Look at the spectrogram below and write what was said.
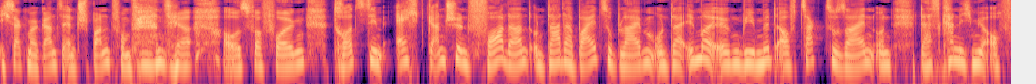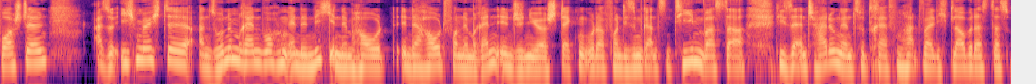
ich sag mal ganz entspannt vom Fernseher aus verfolgen, trotzdem echt ganz schön fordernd und da dabei zu bleiben und da immer irgendwie mit auf Zack zu sein. Und das kann ich mir auch vorstellen, also ich möchte an so einem Rennwochenende nicht in dem Haut, in der Haut von dem Renningenieur stecken oder von diesem ganzen Team, was da diese Entscheidungen zu treffen hat, weil ich glaube, dass das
